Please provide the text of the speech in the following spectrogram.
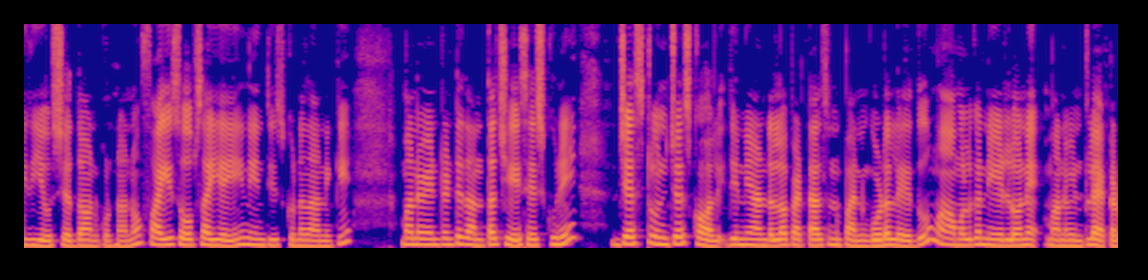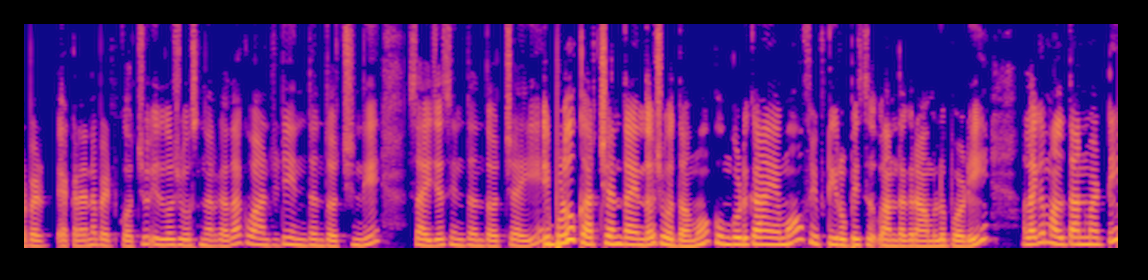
ఇది యూజ్ చేద్దాం అనుకుంటున్నాను. ఫైవ్ సోప్స్ అయ్యాయి నేను తీసుకున్న దానికి. మనం ఏంటంటే ఇదంతా చేసేసుకొని జస్ట్ ఉంచేసుకోవాలి. దీన్ని ఎండలో పెట్టాల్సిన పని కూడా లేదు. మామూలుగా నీడలోనే మనం ఇంట్లో ఎక్కడ పెట్ ఎక్కడైనా పెట్టుకోవచ్చు. ఇదిగో చూస్తున్నారు కదా! క్వాంటిటీ ఇంతంత వచ్చింది. సైజెస్ ఇంతంత వచ్చాయి. ఇప్పుడు ఖర్చు ఎంత అయిందో చూద్దాము. కుంగుడికాయ ఏమో 50 రూపీస్ వంద గ్రాముల పొడి. అలాగే మల్తాన్ మట్టి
